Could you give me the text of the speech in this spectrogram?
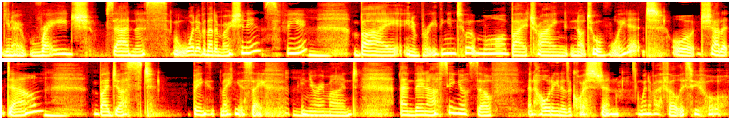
you know, rage, sadness, whatever that emotion is for you, hmm. by you know breathing into it more, by trying not to avoid it or shut it down, hmm. by just being making it safe hmm. in your own mind, and then asking yourself and holding it as a question: When have I felt this before?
